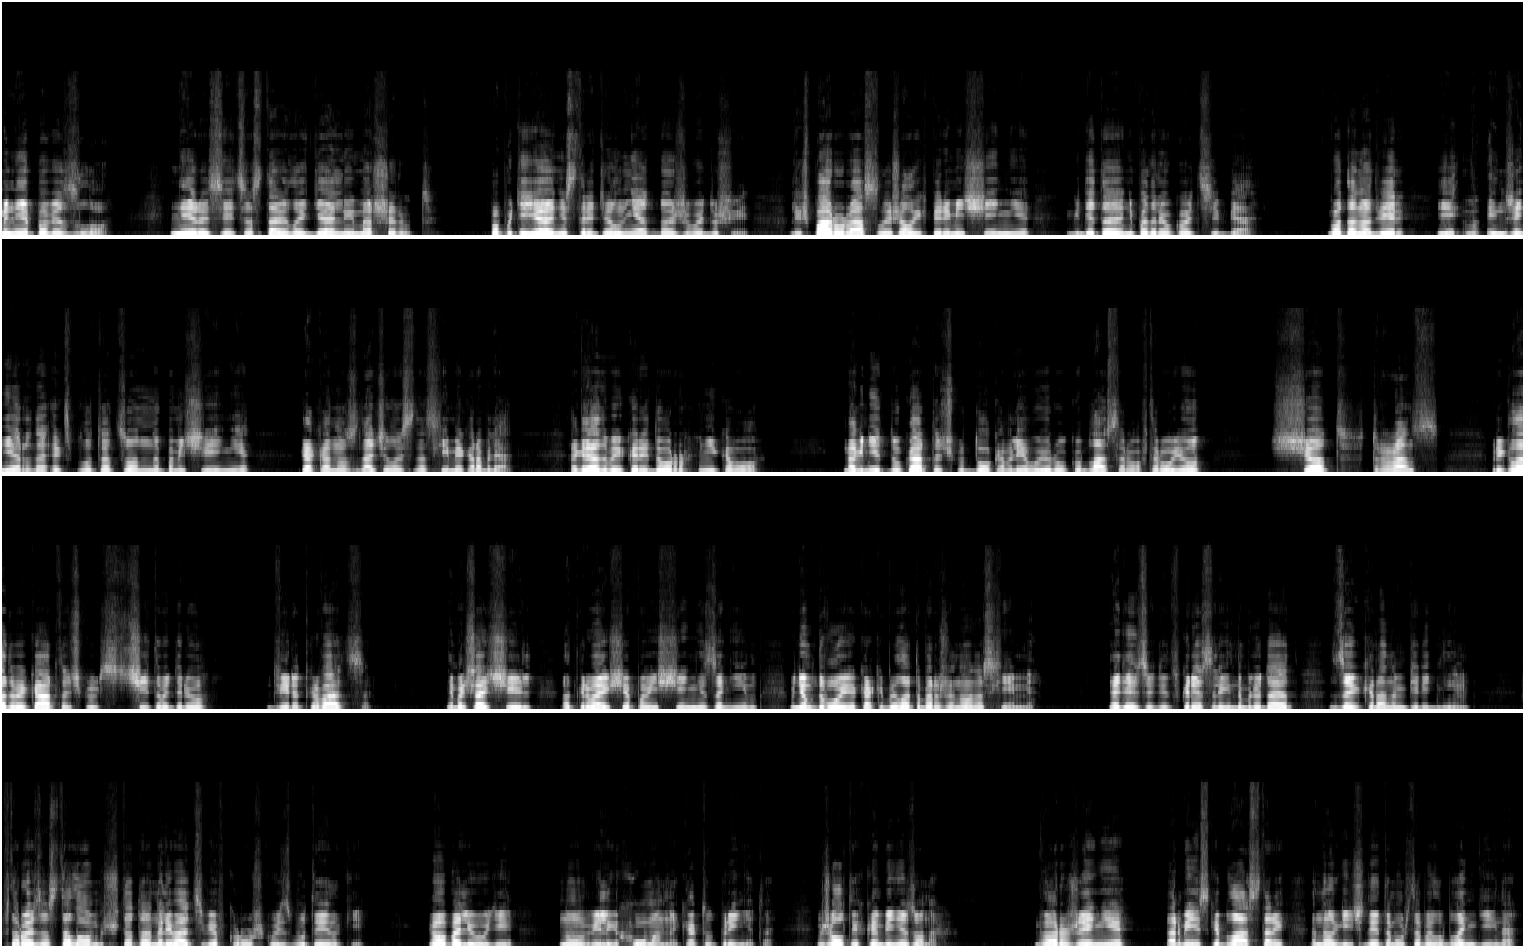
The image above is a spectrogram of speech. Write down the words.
Мне повезло. Нейросеть составила идеальный маршрут. По пути я не встретил ни одной живой души, лишь пару раз слышал их перемещение где-то неподалеку от себя. Вот она дверь и в инженерно-эксплуатационное помещение, как оно значилось на схеме корабля. Оглядывая коридор, никого. Магнитную карточку дока в левую руку, бластер во вторую. Счет, транс. Прикладывая карточку к считывателю, дверь открывается. Небольшая щель, открывающая помещение за ним. В нем двое, как и было отображено на схеме. Один сидит в кресле и наблюдает за экраном перед ним. Второй за столом что-то наливает себе в кружку из бутылки. Оба люди, ну, или хуманы, как тут принято, в желтых комбинезонах. Вооружение, армейские бластеры, аналогичные тому, что был у блондина.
